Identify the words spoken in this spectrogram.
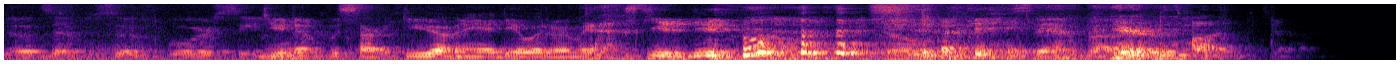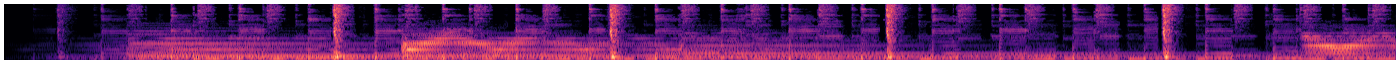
Notes episode four. Senior. Do you know? Sorry. Do you have any idea what I'm going to ask you to do? okay. Stand by. you.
